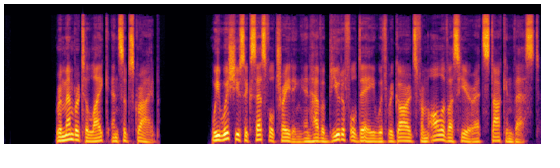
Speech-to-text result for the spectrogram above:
Remember to like and subscribe. We wish you successful trading and have a beautiful day with regards from all of us here at Stock Invest.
